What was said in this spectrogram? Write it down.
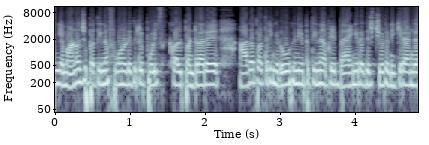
இங்க மனோஜ் பார்த்தீங்கன்னா ஃபோன் எடுத்துட்டு போலீஸ்க்கு கால் பண்றாரு. அதை பார்த்துட்டு இங்க ரோஹிணியை பார்த்தீங்கன்னா அப்படியே பயங்கர அதிர்ச்சியோட நிக்கிறாங்க.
